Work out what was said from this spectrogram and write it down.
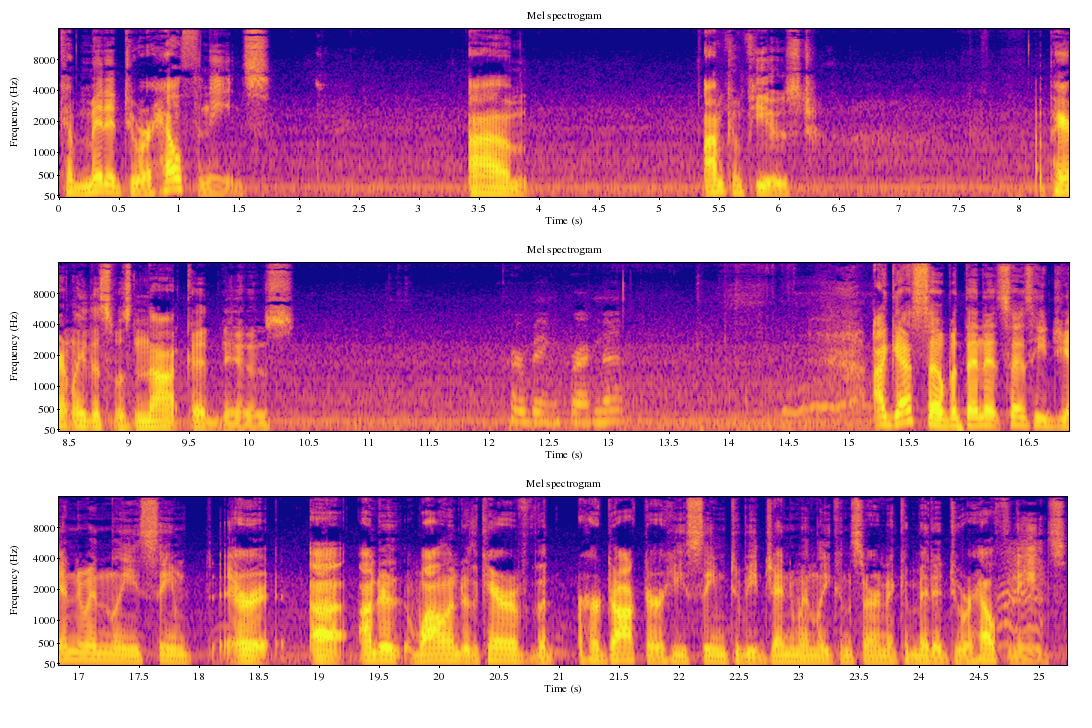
committed to her health needs. Um, I'm confused. Apparently, this was not good news. Her being pregnant. I guess so, but then it says he genuinely seemed, or uh, under while under the care of the her doctor, he seemed to be genuinely concerned and committed to her health needs.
